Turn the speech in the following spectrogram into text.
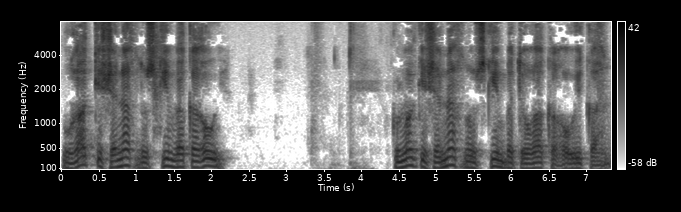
הוא רק כשאנחנו עוסקים בה כראוי. כלומר, כשאנחנו עוסקים בתורה כראוי כאן,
